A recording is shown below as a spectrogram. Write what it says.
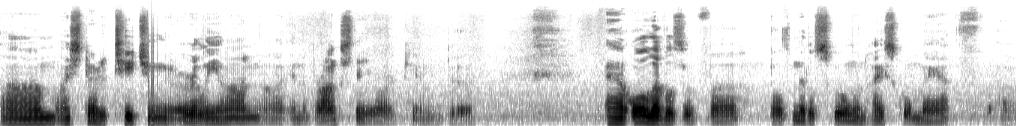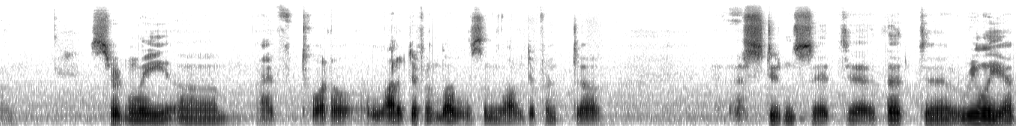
Um, I started teaching early on uh, in the Bronx, New York, and uh, all levels of uh, both middle school and high school math. Um, certainly, um, I've taught a, a, lot of different levels and a lot of different uh, students at, uh, that uh, really have,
